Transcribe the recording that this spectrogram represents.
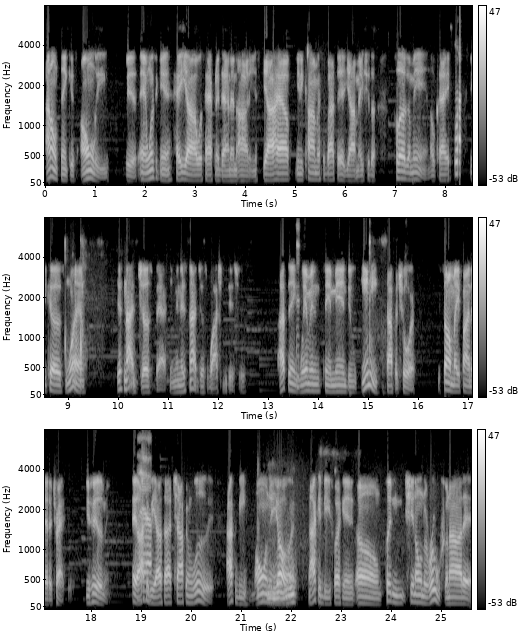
I don't think it's only with. And once again, hey y'all, what's happening down in the audience? Y'all have any comments about that? Y'all make sure to plug them in, okay? Right. Because one, it's not just vacuuming. It's not just washing dishes. I think women seeing men do any type of chore, some may find that attractive. You feel me? Hell, I could be outside chopping wood. I could be mowing the Mhm. yard. I could be fucking um putting shit on the roof and all that.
